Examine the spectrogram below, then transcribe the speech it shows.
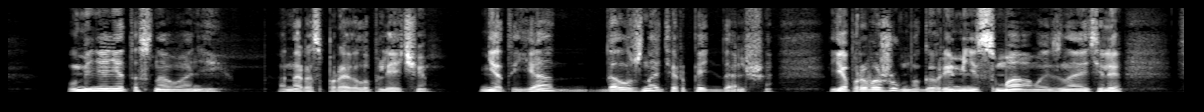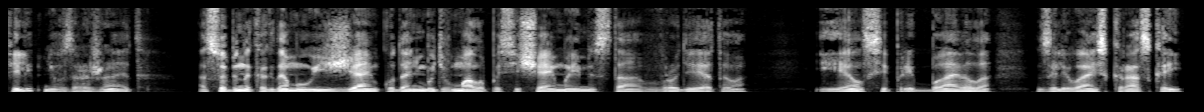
— У меня нет оснований. Она расправила плечи. Нет, я должна терпеть дальше. Я провожу много времени с мамой, знаете ли. Филипп не возражает. Особенно, когда мы уезжаем куда-нибудь в малопосещаемые места, вроде этого. И Элси прибавила, заливаясь краской.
